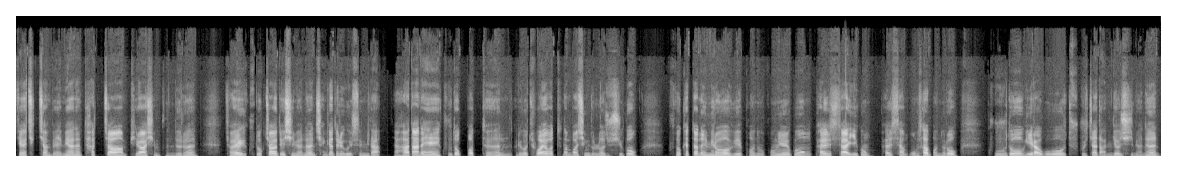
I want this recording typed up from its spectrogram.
제가 직접 매매하는 타점 필요하신 분들은 저에게 구독자가 되시면은 챙겨드리고 있습니다. 하단에 구독 버튼 그리고 좋아요 버튼 한 번씩 눌러주시고 구독했다는 의미로 위에 번호 010-8420-8354번으로 구독이라고 두 글자 남겨주시면은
